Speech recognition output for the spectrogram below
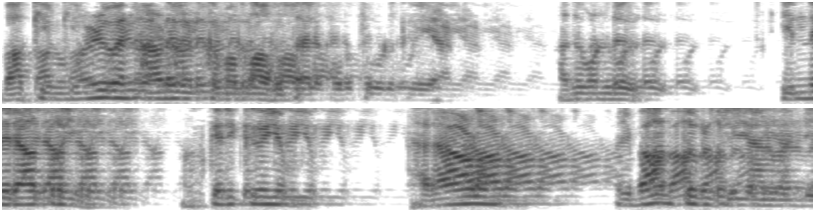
ബാക്കി മുഴുവൻ ആളുകൾക്കും അള്ളാഹു താല പുറത്തു കൊടുക്കുകയാണ്. അതുകൊണ്ട് ഇന്ന് രാത്രി നിസ്കരിക്കുകയും ധാരാളം വിഭാഗത്തുകൾ ചെയ്യാൻ വേണ്ടി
